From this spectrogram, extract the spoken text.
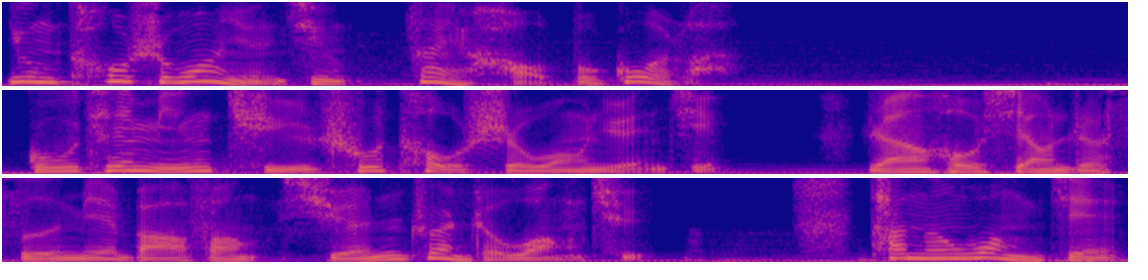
用透视望远镜再好不过了。古天明取出透视望远镜，然后向着四面八方旋转着望去，他能望见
